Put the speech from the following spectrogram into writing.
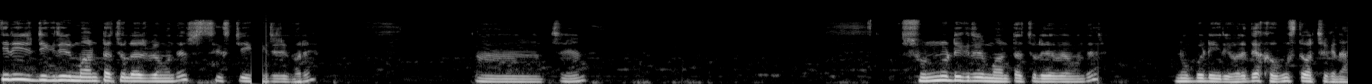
তিরিশ ডিগ্রির মানটা চলে আসবে আমাদের সিক্সটি ডিগ্রির ঘরে। হচ্ছে শূন্য ডিগ্রির মানটা চলে যাবে আমাদের নব্বই ডিগ্রি ঘরে। দেখো, বুঝতে পারছ কিনা?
